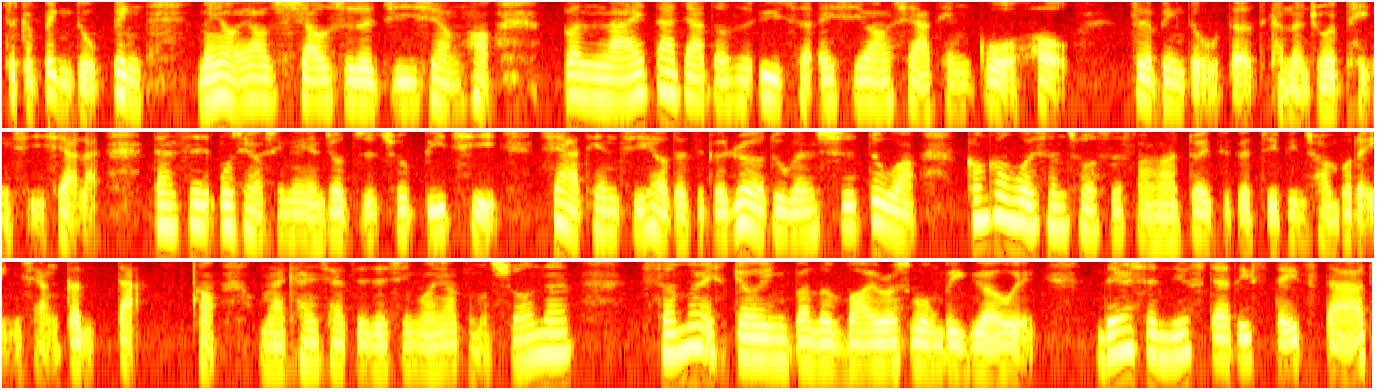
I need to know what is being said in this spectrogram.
这个病毒并没有要消失的迹象哈。本来大家都是预测，诶，希望夏天过后，这个病毒的可能就会平息下来。但是目前有新的研究指出，比起夏天气候的这个热度跟湿度啊，公共卫生措施反而对这个疾病传播的影响更大。好，我们来看一下这则新闻要怎么说呢？Summer is going, but the virus won't be going. There's a new study states that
